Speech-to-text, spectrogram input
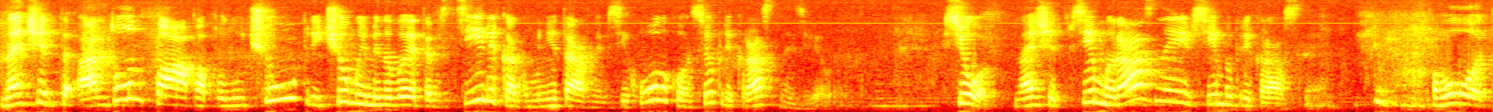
Значит, Антон папа получу, причем именно в этом стиле, как гуманитарный психолог, он все прекрасно делает. Все, значит, все мы разные, все мы прекрасные. Вот,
